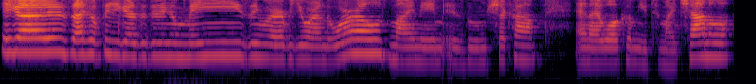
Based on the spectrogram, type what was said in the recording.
Hey guys, I hope that you guys are doing amazing wherever you are in the world. My name is Boom Shikha, and I welcome you to my channel.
